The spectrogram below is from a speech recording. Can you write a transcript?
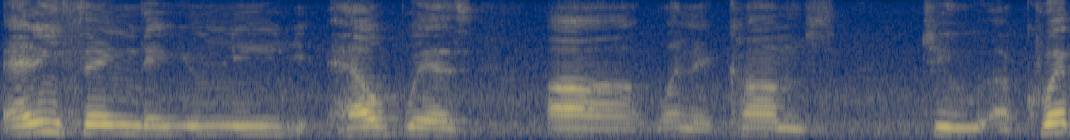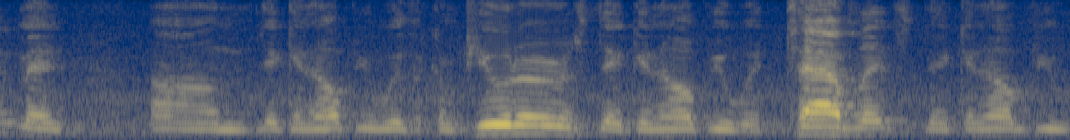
anything that you need help with uh, when it comes to equipment. Um, they can help you with the computers, they can help you with tablets, they can help you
